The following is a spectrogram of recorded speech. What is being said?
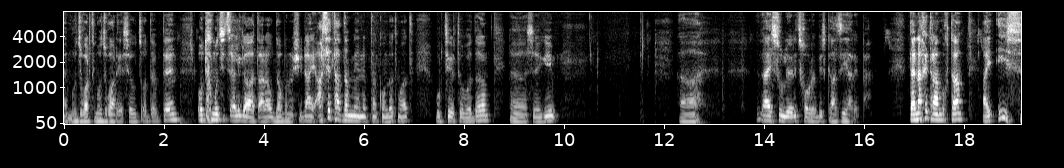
მოძღვართ მოძღვარი ესე უწოდებდნენ. 80 წელი გაატარა უდაბნოში და აი ასეთ ადამიანებთან კონდოთ მათ ურთიერთობა და ესე იგი აა აი სულიერი ცხოვრების გაზიარება. და ნახეთ რა მოხდა. აი ის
